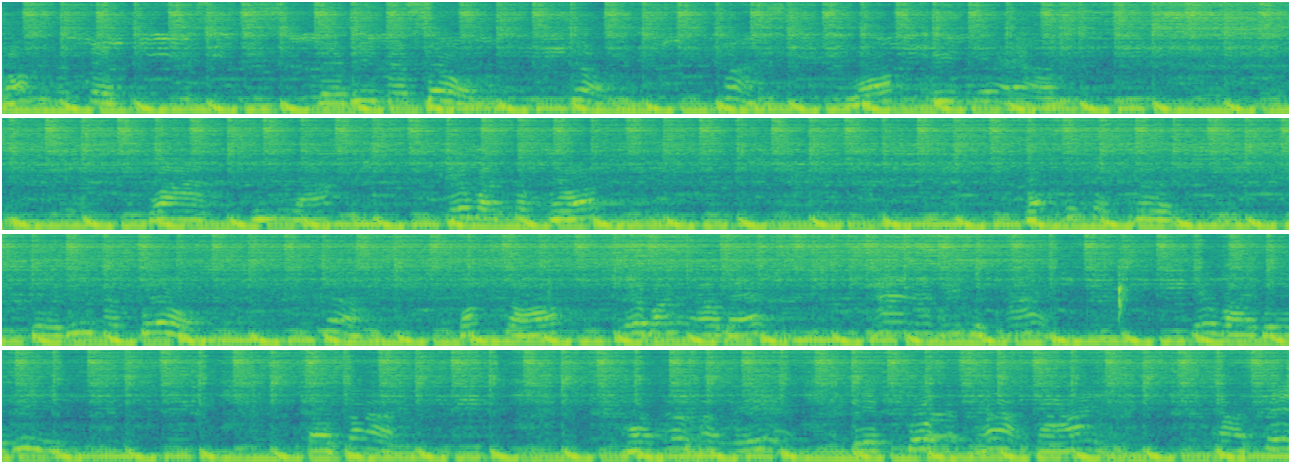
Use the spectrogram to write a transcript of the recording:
บล็อกสเต็ปเบบี้แมปโป้เชิดวอล์กวีดีเอลวางวีหลังเอวาสปอร์ตบ็อกซ์เต็ปเทิร์ เรวันแอลแบ็คห้านาทีสุดท้ายเรวายเบบี้เตาซ่าคอร์เนอร์ฝั่งนี้เด็กตัวชักท่าซ้ายคาเซ่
